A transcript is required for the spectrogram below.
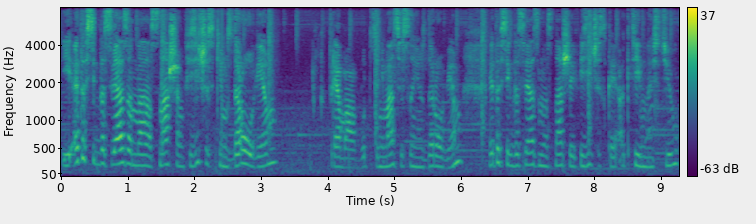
И это всегда связано с нашим физическим здоровьем, прямо вот заниматься своим здоровьем. Это всегда связано с нашей физической активностью,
